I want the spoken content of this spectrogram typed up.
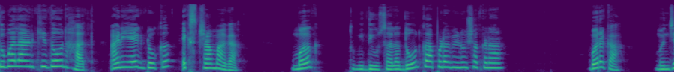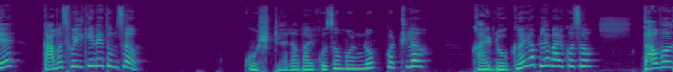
तुम्हाला आणखी दोन हात आणि एक डोकं एक्स्ट्रा मागा. मग तुम्ही दिवसाला दोन कापडं विणू शकणार. बरं का? म्हणजे कामच होईल की नाही तुमचं? गोष्ट्याला बायकोचं म्हणणं पटलं. काय डोकं आहे आपल्या बायकोचं? धावत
